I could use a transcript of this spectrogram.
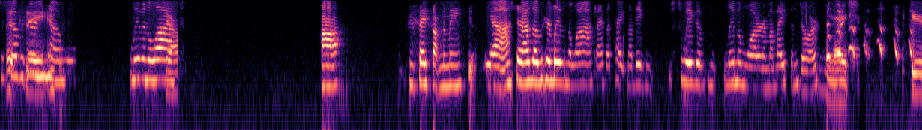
Just Let's over here, you know, living a life. Huh? You say something to me? Yeah, I said I was over here living the life as I take my big swig of lemon water in my mason jar. Nice. Cute.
